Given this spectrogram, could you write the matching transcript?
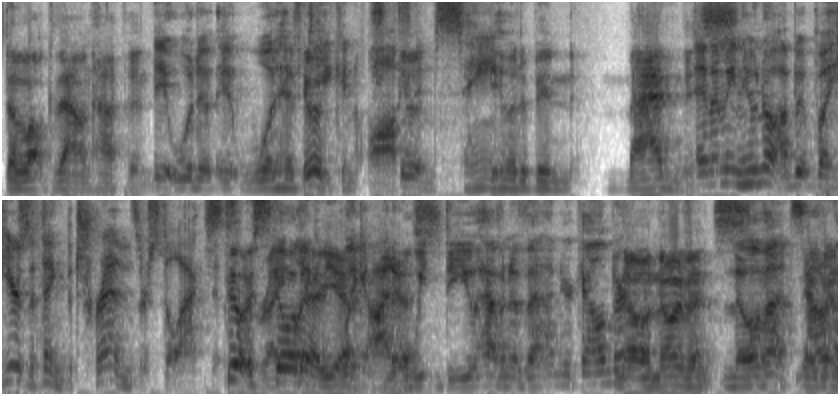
the lockdown happened. it would have it would have It would- taken off it insane. It would have been madness. and I mean, who knows? But, but here's the thing: the trends are still active. Still- it's right? still like, there, yeah, Like, I don't. yes. We, do you have an event on your calendar? no, no events. No events. I don't have a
